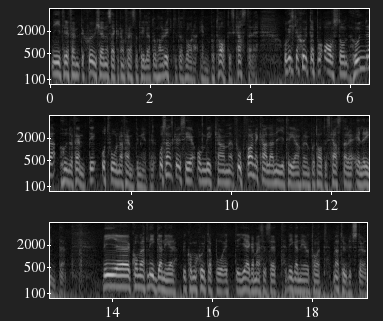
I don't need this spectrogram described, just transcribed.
9357 känner säkert de flesta till att de har ryktet att vara en potatiskastare. Och vi ska skjuta på avstånd 100, 150 och 250 meter. Och sen ska vi se om vi kan fortfarande kalla 93 för en potatiskastare eller inte. Vi eh, kommer att ligga ner, vi kommer skjuta på ett jägarmässigt sätt, ligga ner och ta ett naturligt stöd.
